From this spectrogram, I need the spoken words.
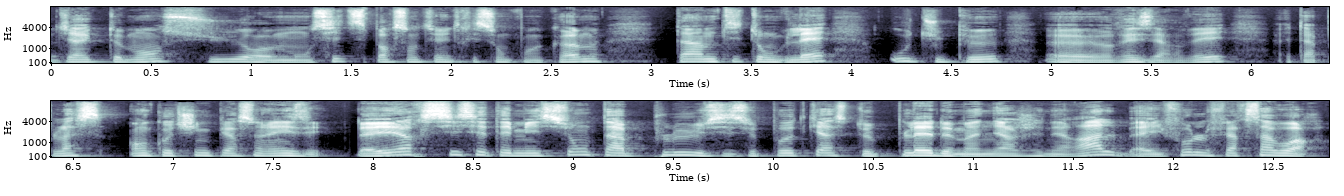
directement sur mon site sportsanténutrition.com, tu as un petit onglet où tu peux réserver ta place en coaching personnalisé. D'ailleurs, si cette émission t'a plu, si ce podcast te plaît de manière générale, bah, il faut le faire savoir.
